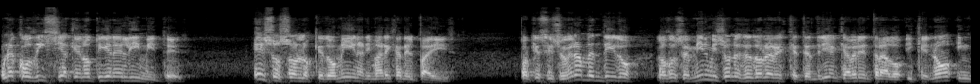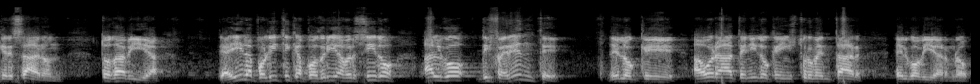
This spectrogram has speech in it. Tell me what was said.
Una codicia que no tiene límites. Esos son los que dominan y manejan el país. Porque si se hubieran vendido los 12 mil millones de dólares que tendrían que haber entrado y que no ingresaron todavía, de ahí la política podría haber sido algo diferente de lo que ahora ha tenido que instrumentar el gobierno.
